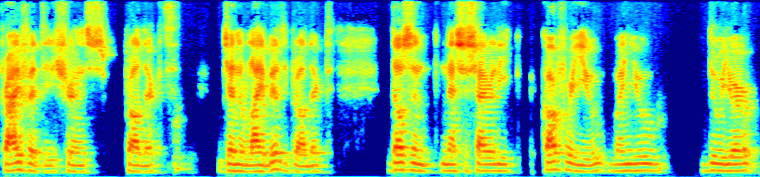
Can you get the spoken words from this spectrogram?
private insurance product, general liability product, doesn't necessarily cover you when you do your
